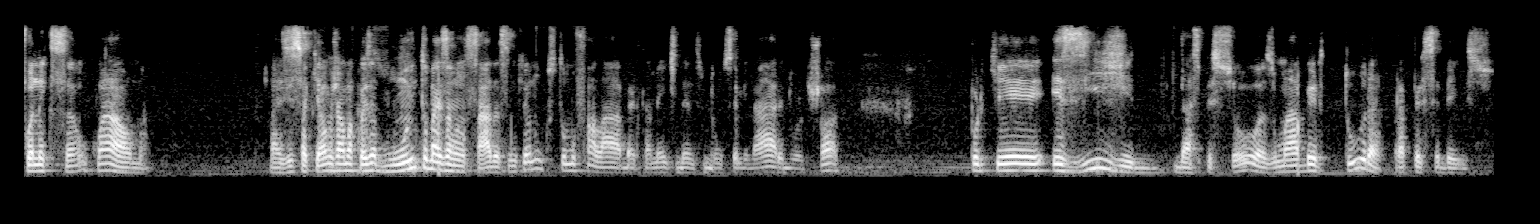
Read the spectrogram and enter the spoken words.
conexão com a alma. Mas isso aqui é já uma coisa muito mais avançada, assim, que eu não costumo falar abertamente dentro de um seminário, de um workshop, porque exige das pessoas uma abertura para perceber isso.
